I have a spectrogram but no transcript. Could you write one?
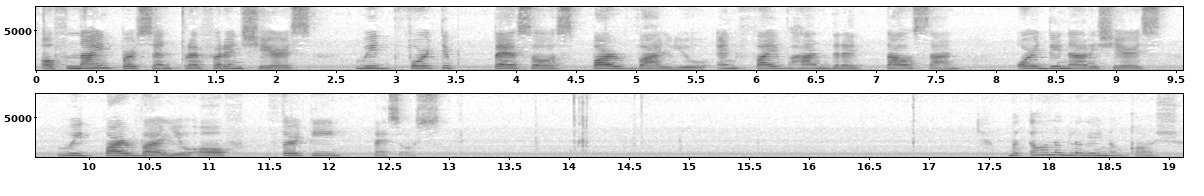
of 9% preference shares with 40 pesos par value and 500,000 ordinary shares with par value of 30 pesos. Ba't ako naglagay ng cash?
